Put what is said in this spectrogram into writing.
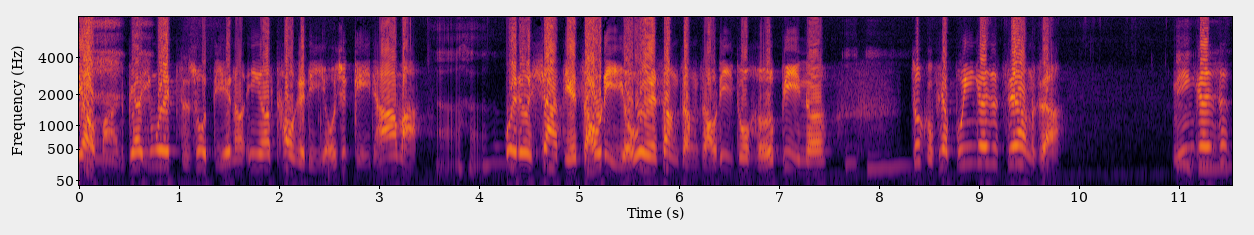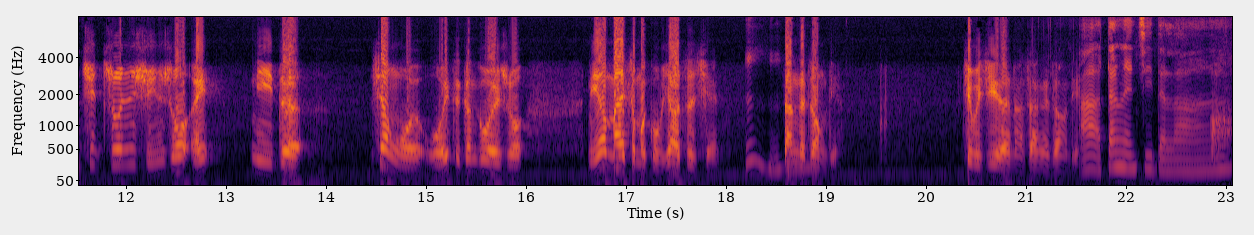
要嘛？你不要因为指数跌呢，硬要套个理由去给他嘛。为了下跌找理由，为了上涨找利多，何必呢？嗯做股票不应该是这样子啊！你应该是去遵循说，哎，你的像我，我一直跟各位说，你要买什么股票之前，嗯嗯三个重点，记不记得哪三个重点？啊，当然记得啦哦，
